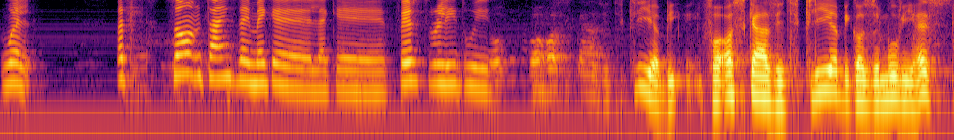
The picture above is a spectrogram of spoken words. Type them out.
well, but Sometimes they make a like a first release with. For Oscars, it's clear. For Oscars, it's clear because the movie has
